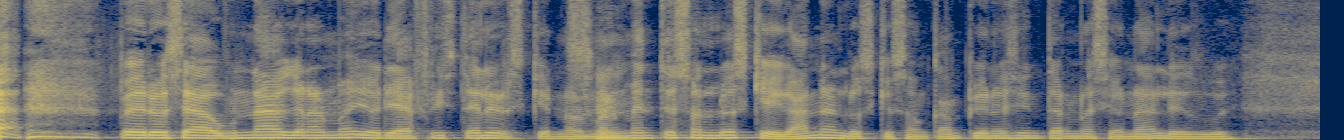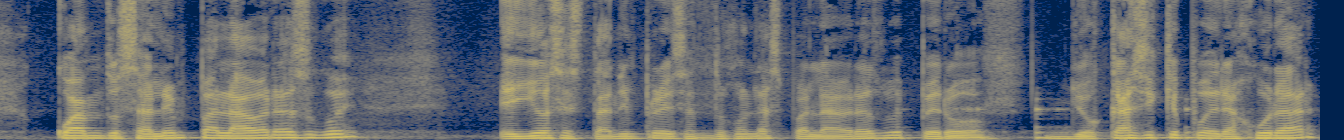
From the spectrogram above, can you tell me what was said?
pero o sea, una gran mayoría de freestylers que normalmente son los que ganan, los que son campeones internacionales, güey, cuando salen palabras, güey, ellos están improvisando con las palabras, güey, pero yo casi que podría jurar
